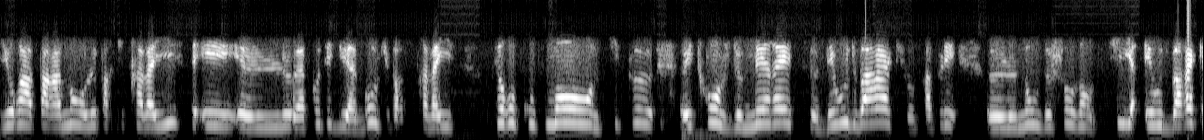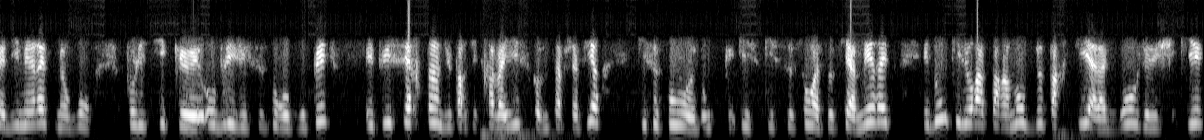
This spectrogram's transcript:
Il y aura apparemment le Parti travailliste et euh, le, à côté du à gauche du Parti travailliste ce regroupement un petit peu étrange de Meretz, d'Ehoud Barak, il faut se rappeler le nombre de choses en qui Ehud Barak a dit Meretz, mais bon, politique oblige, ils se sont regroupés. Et puis certains du Parti travailliste, comme Saf Shafir, qui se sont euh, donc qui, se sont associés à Meretz. Et donc il y aura apparemment deux partis à la gauche de l'échiquier,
